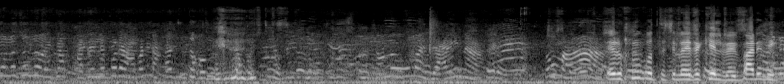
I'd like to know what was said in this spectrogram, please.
চলো চলো এটা ফাটাইলে পরে আবার টাকা দিতে হবে চলো ও মা যাই না ও মা এরকমই করতেছিল এটা খেলবে বাড়ি দিকে।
